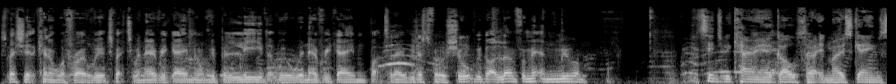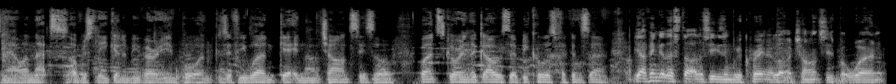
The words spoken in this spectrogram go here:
especially at Kenilworth Road. We expect to win every game, and we believe that we will win every game. But today we just fell short. We've got to learn from it and move on. You seem to be carrying a goal threat in most games now, and that's obviously going to be very important because if you weren't getting the chances or weren't scoring the goals, there'd be cause for concern. Yeah, I think at the start of the season we were creating a lot of chances, but weren't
